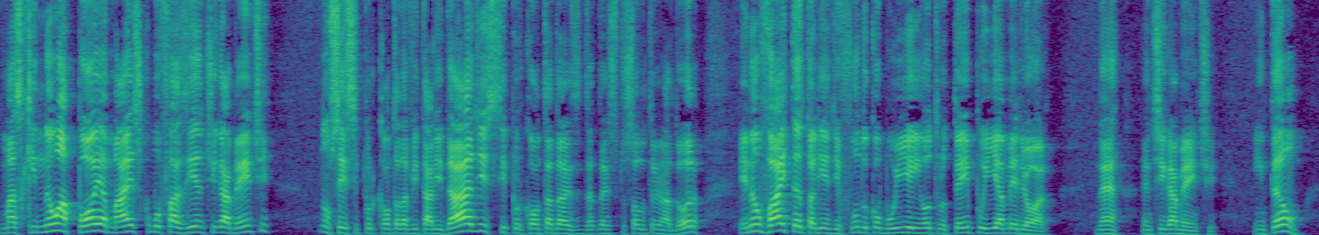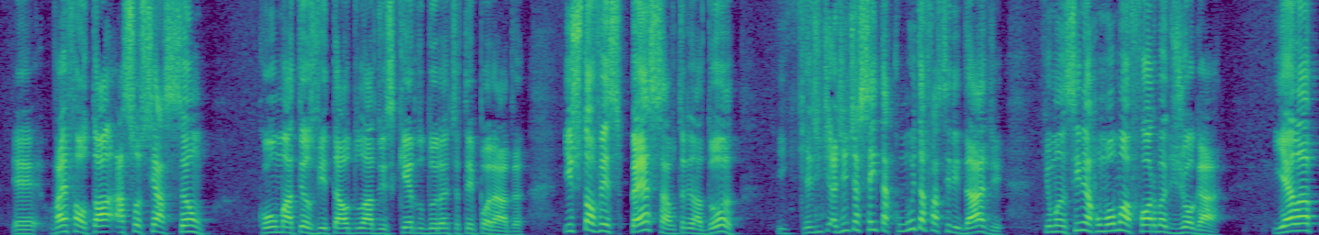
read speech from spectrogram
mas que não apoia mais como fazia antigamente não sei se por conta da vitalidade, se por conta da, da, da instrução do treinador. Ele não vai tanto a linha de fundo como ia em outro tempo e ia melhor, né? Antigamente. Então, é, vai faltar associação com o Matheus Vital do lado esquerdo durante a temporada. Isso talvez peça ao treinador e que a gente, a gente aceita com muita facilidade que o Mancini arrumou uma forma de jogar. E ela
